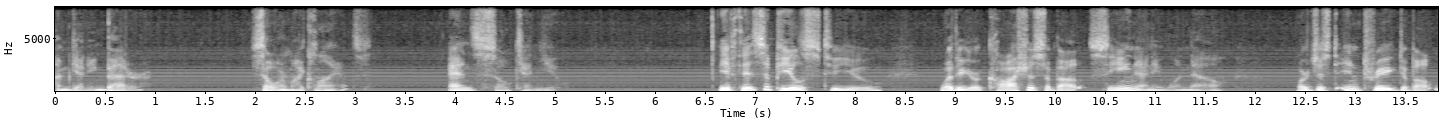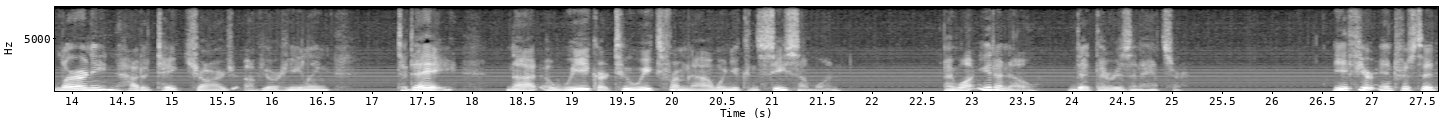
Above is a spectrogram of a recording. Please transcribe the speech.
I'm getting better. So are my clients, and so can you. If this appeals to you, whether you're cautious about seeing anyone now, or just intrigued about learning how to take charge of your healing today, not a week or two weeks from now when you can see someone, I want you to know that there is an answer. If you're interested,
